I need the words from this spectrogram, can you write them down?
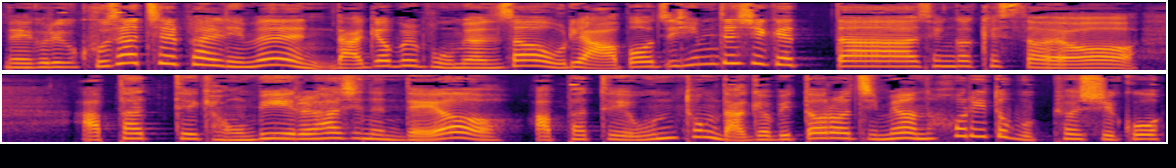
네, 그리고 9478님은 낙엽을 보면서 우리 아버지 힘드시겠다 생각했어요. 아파트 경비 일을 하시는데요. 아파트에 온통 낙엽이 떨어지면 허리도 못 펴시고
